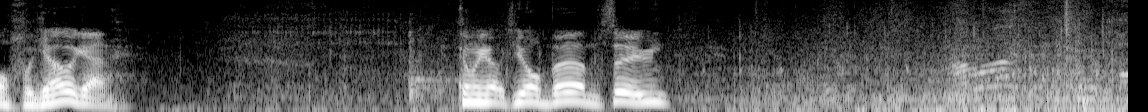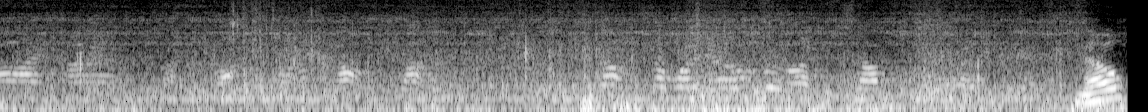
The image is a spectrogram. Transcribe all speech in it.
Off we go again. Coming up to your berm soon. No.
